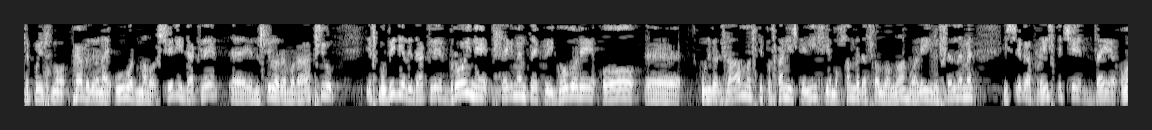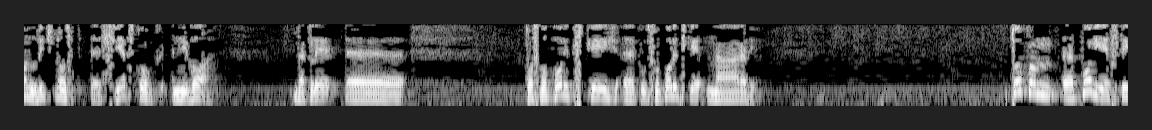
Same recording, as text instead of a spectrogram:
za koju smo pravili onaj uvod malo širi, dakle e, jednu širu elaboraciju, gdje smo vidjeli dakle brojne segmente koji govore o e, univerzalnosti poslaničke misije Muhammeda sallallahu alaihi ve selleme, iz čega proističe da je on ličnost e, svjetskog nivoa. Dakle, e, kosmopolitske, e, kosmopolitske naravi tokom e, povijesti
